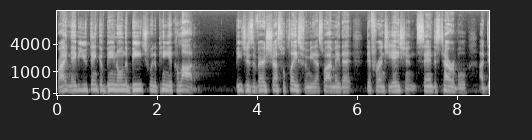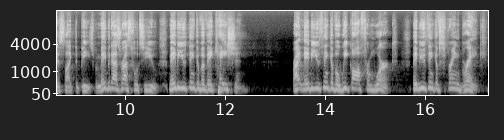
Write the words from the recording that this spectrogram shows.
right? Maybe you think of being on the beach with a pina colada. Beach is a very stressful place for me. That's why I made that differentiation. Sand is terrible. I dislike the beach. But maybe that's restful to you. Maybe you think of a vacation, right? Maybe you think of a week off from work. Maybe you think of spring break.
